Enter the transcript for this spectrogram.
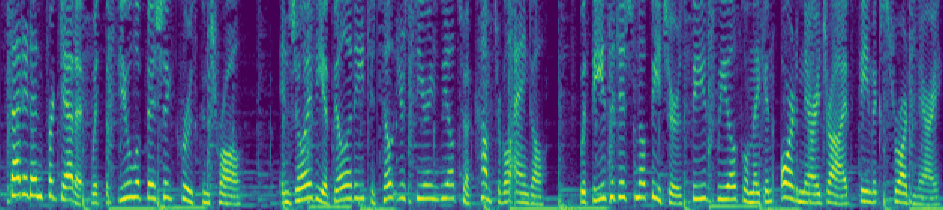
Set it and forget it with the fuel-efficient cruise control. Enjoy the ability to tilt your steering wheel to a comfortable angle. With these additional features, these wheels will make an ordinary drive seem extraordinary.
